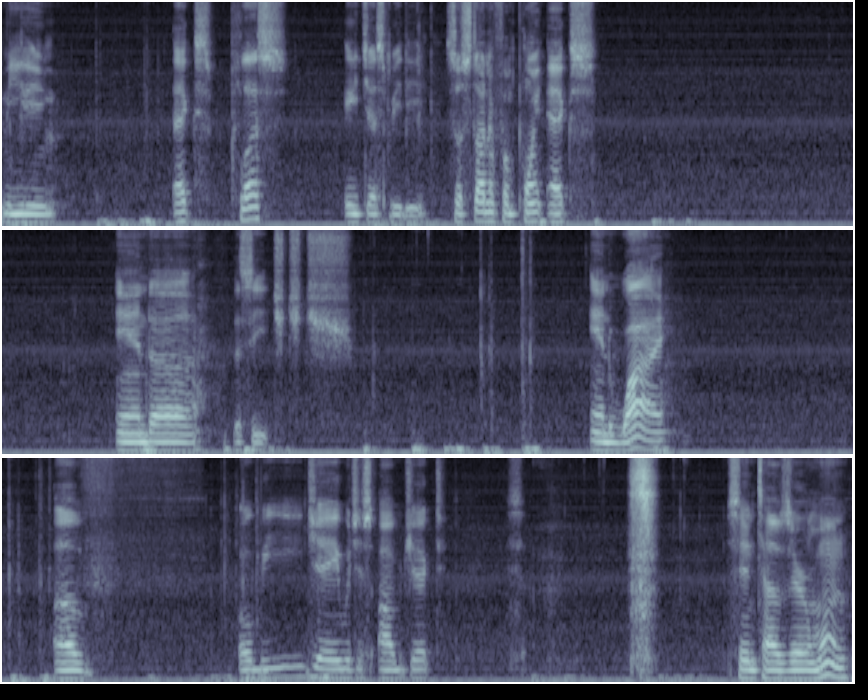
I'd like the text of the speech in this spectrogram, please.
meeting x plus HSPD. So starting from point X. And uh, let's see. And Y of OBJ, which is object Centile 01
